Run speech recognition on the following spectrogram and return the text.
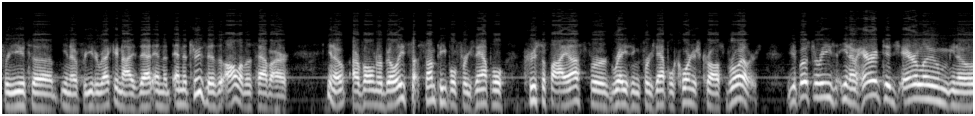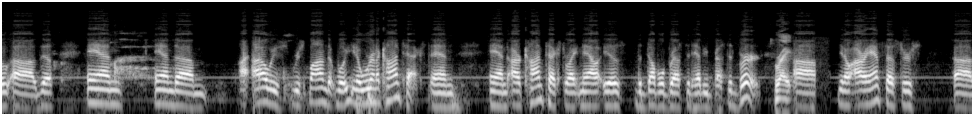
For you to you know for you to recognize that, and the, and the truth is that all of us have our you know our vulnerabilities. So- Some people, for example, crucify us for raising, for example, Cornish cross broilers. You're supposed to raise you know heritage heirloom you know uh, this, and and um, I, I always respond that well, you know, we're in a context, and and our context right now is the double-breasted, heavy-breasted bird. right, Uh, you know, our ancestors uh,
